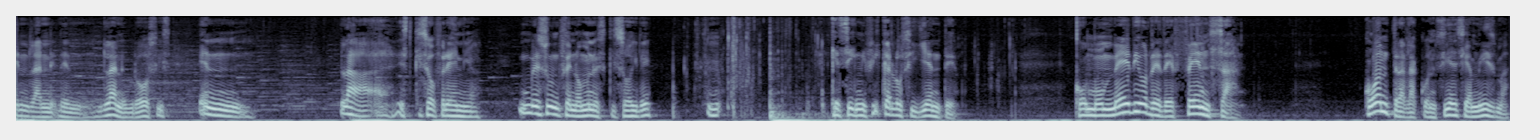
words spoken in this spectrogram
en la, en la neurosis, en la esquizofrenia es un fenómeno esquizoide que significa lo siguiente, como medio de defensa contra la conciencia misma,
